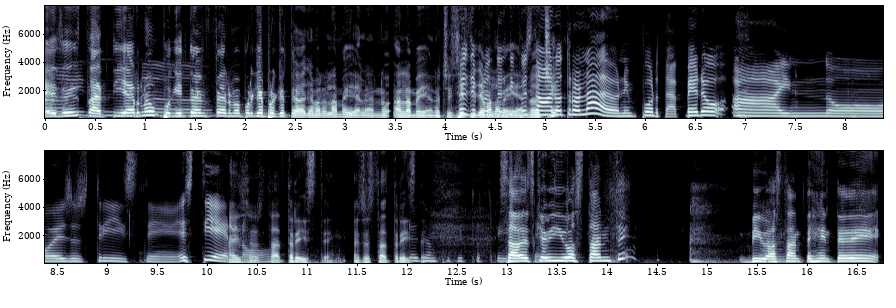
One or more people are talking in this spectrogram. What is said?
Eso Ay, está tierno, un poquito enfermo. ¿Por qué? Porque te va a llamar a la, media, a la, no- a la medianoche. Si Pues te de llama a la el tipo estaba medianoche, otro lado, no importa. Pero, ay, no, eso es triste. Es tierno. eso está triste. Eso está pero es triste. triste. ¿Sabes qué vi bastante? Vi Mm. bastante gente de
